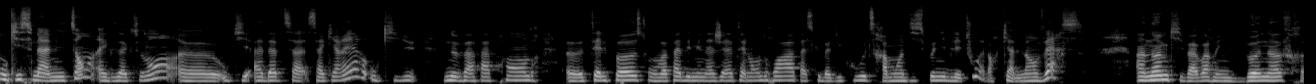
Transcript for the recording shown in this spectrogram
Ou, qui se met à mi-temps, exactement. Euh, ou qui adapte sa, carrière, ou qui ne va pas prendre euh, tel poste, ou on va pas déménager à tel endroit parce que bah, du coup, elle sera moins disponible et tout. Alors qu'à l'inverse, un homme qui va avoir une bonne offre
